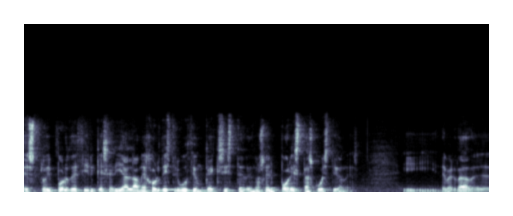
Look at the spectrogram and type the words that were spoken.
estoy por decir que sería la mejor distribución que existe de no ser por estas cuestiones. Y de verdad, eh,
